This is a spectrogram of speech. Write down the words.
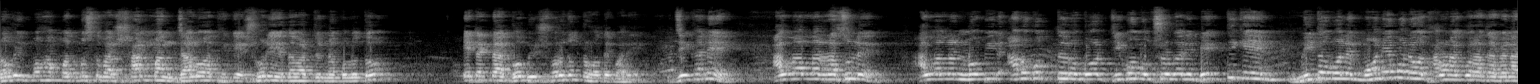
নবী মোহাম্মদ মুস্তফার সম্মান জালোয়া থেকে সরিয়ে দেওয়ার জন্য মূলত এটা একটা গভীর ষড়যন্ত্র হতে পারে। যেখানে আল্লাহ আল্লাহর রাসূলের, আল্লাহ নবীর আনুগত্যের উপর জীবন উৎসর্গকারী ব্যক্তিকে মৃত বলে মনে মনেও ধারণা করা যাবে না,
